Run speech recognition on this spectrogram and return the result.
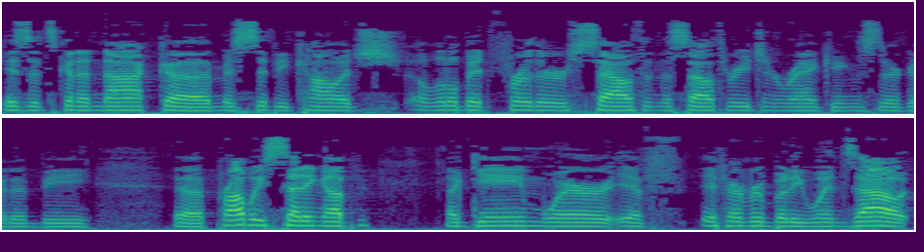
is it's going to knock uh, Mississippi College a little bit further south in the South Region rankings. They're going to be uh, probably setting up a game where if if everybody wins out,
